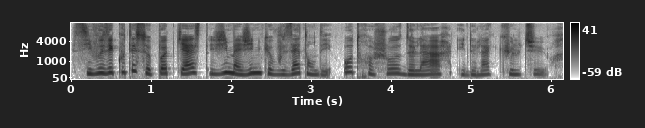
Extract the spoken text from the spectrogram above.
Si vous écoutez ce podcast, j'imagine que vous attendez autre chose de l'art et de la culture.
